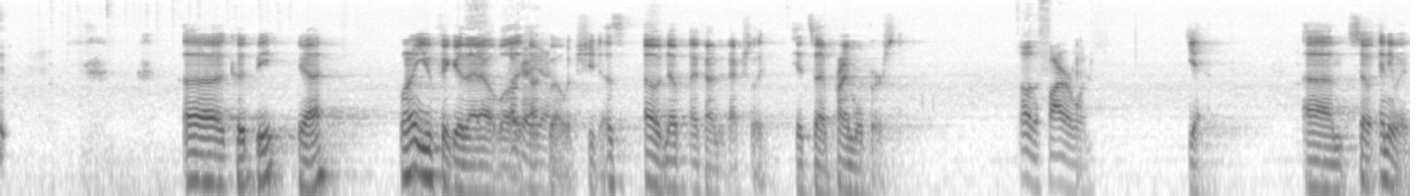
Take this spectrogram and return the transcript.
uh, could be, yeah. Why don't you figure that out while okay, I talk yeah. about what she does? Oh, nope, I found it actually. It's a Primal Burst. Oh, the fire one. Yeah. Um, so anyway,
